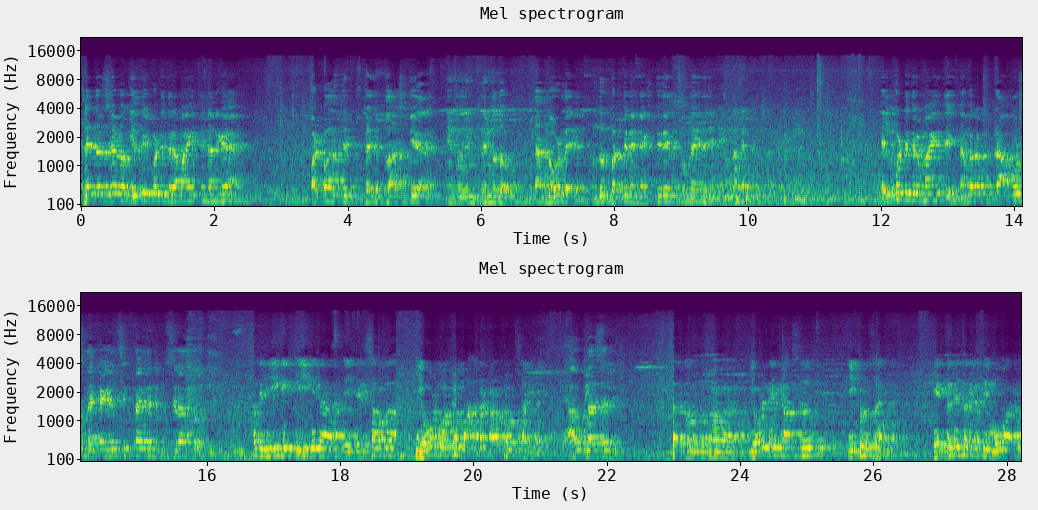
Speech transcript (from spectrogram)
ಅಲ್ಲೇ ತರಿಸ್ಕೊಂಡು ಹೋಗಿ ಎಲ್ರಿಗೆ ಕೊಟ್ಟಿದ್ದೀರ ಮಾಹಿತಿ ನನಗೆ? What was the last year ನೀನು ನಿಮ್ ನಿಮ್ಮದು ನಾನು ನೋಡಿದೆ. ಮುಂದಕ್ಕೆ ಬರ್ತೀನಿ. ನೆಕ್ಸ್ಟ್ ಇದೆ ಸುಮ್ಮನೆ ಇದ್ದೀನಿ. ಎಲ್ಲಿ ಕೊಟ್ಟಿದ್ದೀರ ಮಾಹಿತಿ? ನಂಬರ್ ಆಫ್ ಡ್ರಾಪ್ ಔಟ್ಸ್ ಲೆಕ್ಕ ಎಲ್ಲಿ ಸಿಗ್ತಾ ಇದೆ ನಿಮ್ಮ ಸಿರಾಸು ಸರ್ ಈಗ ಈಗಿನ ಎರಡ್ ಸಾವಿರದ ಏಳು ಮಕ್ಕಳು ಮಾತ್ರ ಡ್ರಾಪ್ ಔಟ್ಸ್ ಆಗಿದೆ ಯಾವ ಕ್ಲಾಸಲ್ಲಿ ಸರ್ ಏಳನೇ ಕ್ಲಾಸ್ ಇಬ್ಬರು ಸರ್. ಎಂಟನೇ ತರಗತಿ ಮೂವರು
